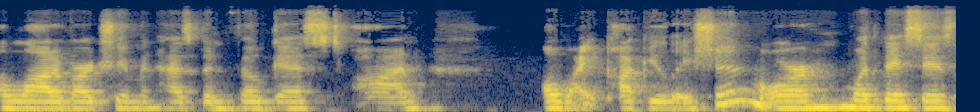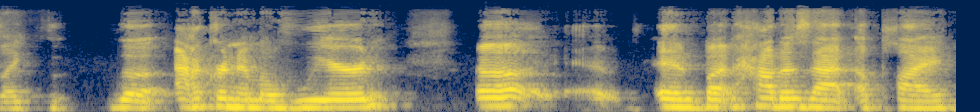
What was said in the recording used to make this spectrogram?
a lot of our treatment has been focused on a white population, or what they say is like the acronym of weird. Uh, and but how does that apply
